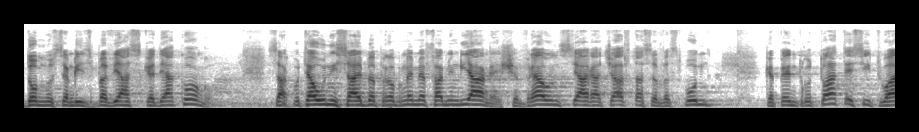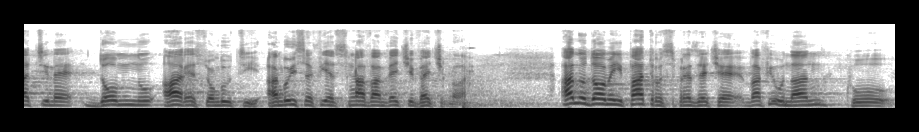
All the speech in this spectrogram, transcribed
Domnul să-l izbăvească de acolo. S-ar putea unii să aibă probleme familiare și vreau în seara aceasta să vă spun că pentru toate situațiile Domnul are soluții, a Lui să fie slava în vecii vecilor. Anul 2014 va fi un an cu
